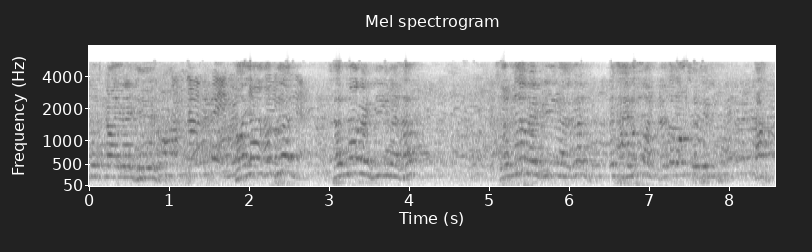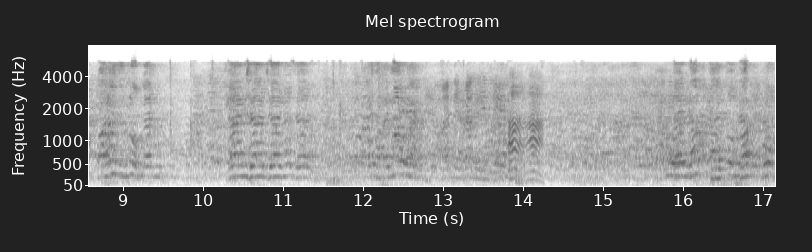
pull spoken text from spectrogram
ตัวไกลเวทีขออนุญาตครับเพื่อนเชิญหน้าเวทีหน่อยครับเชิญหน้าเวทีหน่อยเพื่อนไปถ่ายรูปก่อนแล้วก็ลงสื่อพิมพ์ครับตอนนั้นถึงหลบกันเชิญเชิญเชิญนะเชิญ ไปถ่ายรูปหน่อยอ่าอ่าเชิญครับถ่ายรูปครับเพื่อน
